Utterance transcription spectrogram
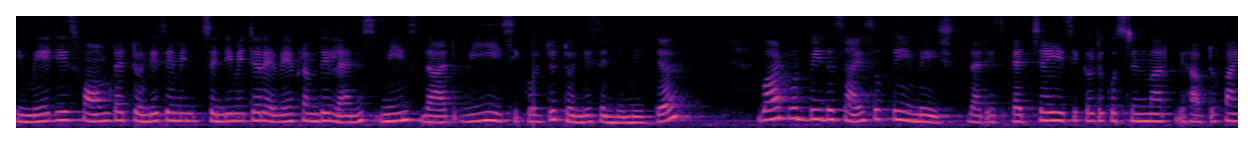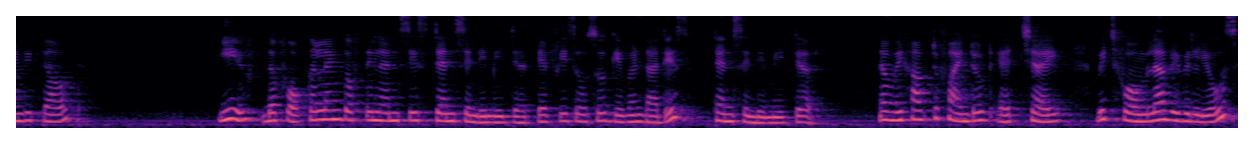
image is formed at 20 centimeter away from the lens means that v is equal to 20 centimeter. What would be the size of the image? That is hi is equal to question mark. We have to find it out if the focal length of the lens is 10 centimeter f is also given that is 10 centimeter. Now we have to find out hi which formula we will use.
